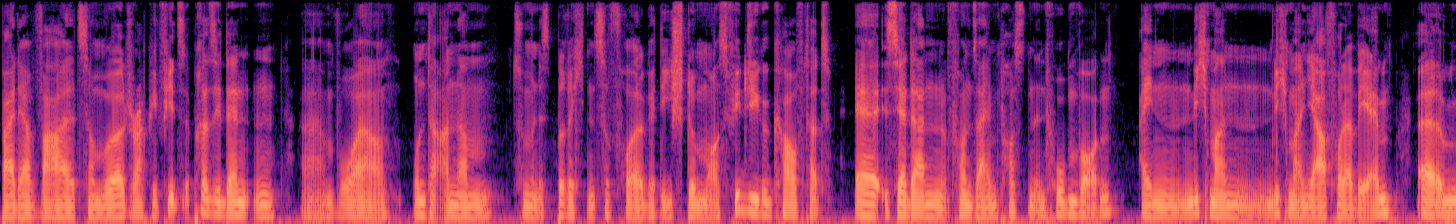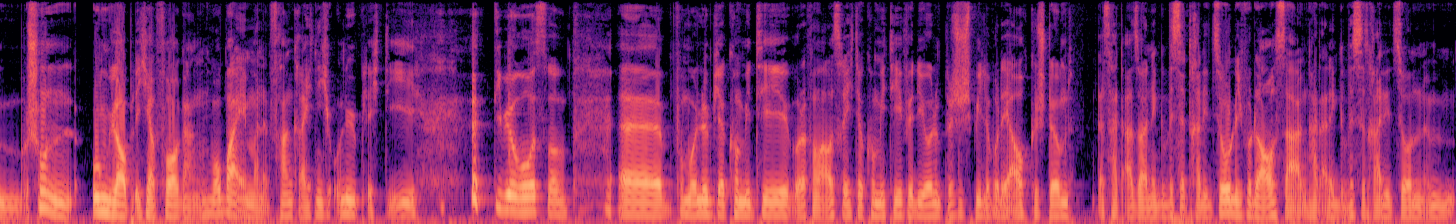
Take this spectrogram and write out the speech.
bei der Wahl zum World Rugby Vizepräsidenten, äh, wo er unter anderem, zumindest Berichten zufolge, die Stimmen aus Fiji gekauft hat. Er ist ja dann von seinen Posten enthoben worden. Ein, nicht mal, nicht mal ein Jahr vor der WM. Ähm, schon ein unglaublicher Vorgang. Wobei man in Frankreich nicht unüblich die die Büros vom, äh, vom Olympiakomitee oder vom Ausrichterkomitee für die Olympischen Spiele wurde ja auch gestürmt. Es hat also eine gewisse Tradition, ich würde auch sagen, hat eine gewisse Tradition im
